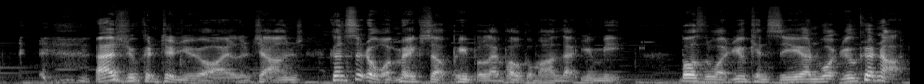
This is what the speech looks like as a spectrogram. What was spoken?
As you continue your island challenge, consider what makes up people and Pokemon that you meet, both what you can see and what you cannot.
